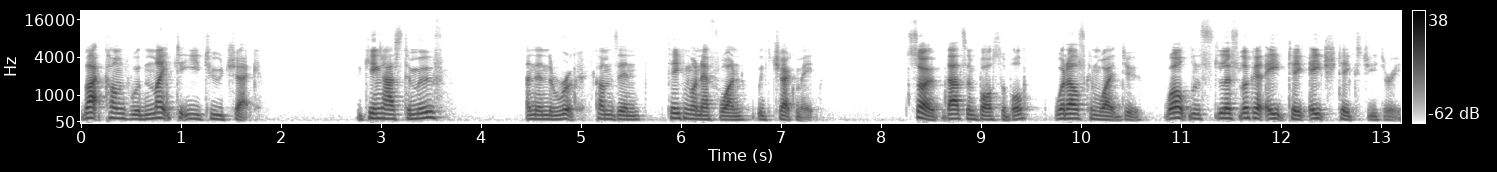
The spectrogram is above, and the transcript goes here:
black comes with knight to e2 check. The king has to move, and then the rook comes in, taking on f1 with checkmate. So that's impossible. What else can white do? Well, let's let's look at eight take h takes g3.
